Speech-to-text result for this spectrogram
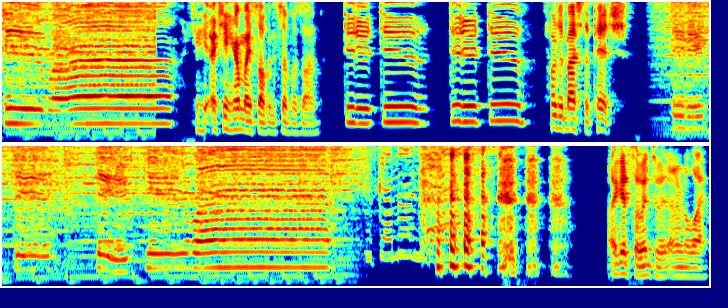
do do. I can't hear myself when this stuff on. Do do do do do do. It's hard to match the pitch. Do do do do do do. I get so into it, I don't know why.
